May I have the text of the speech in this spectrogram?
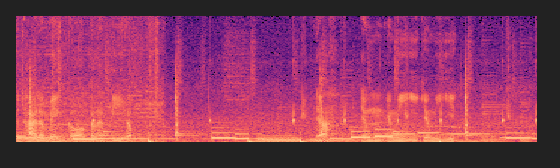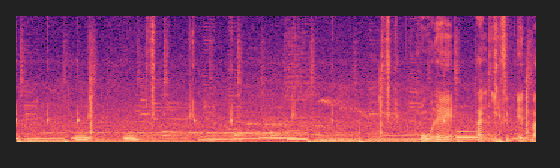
สุดท้ายแล้วแม่งก็การันตีครับ เดี๋ยวยังยังมีอีกยังมีอีกโหได้ตั้งอีก 11 ใบ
